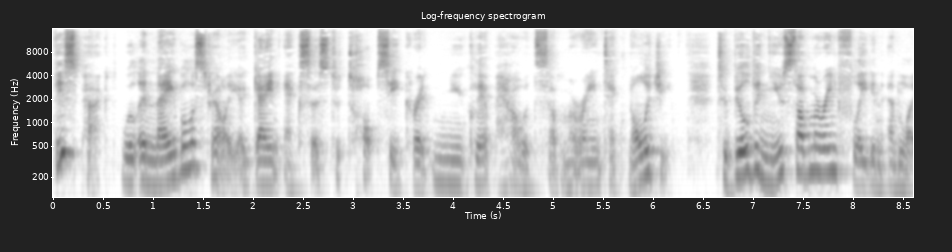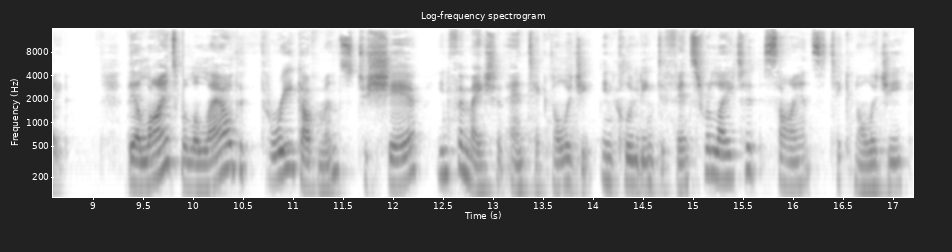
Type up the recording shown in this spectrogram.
This pact will enable Australia gain access to top secret nuclear powered submarine technology to build a new submarine fleet in Adelaide. The alliance will allow the three governments to share information and technology, including defense related science, technology,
